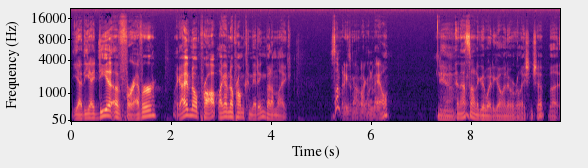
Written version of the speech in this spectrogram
Yeah, the idea of forever, like I have no prob, like I have no problem committing, but I'm like, somebody's gonna fucking bail, Yeah. and that's not a good way to go into a relationship. But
